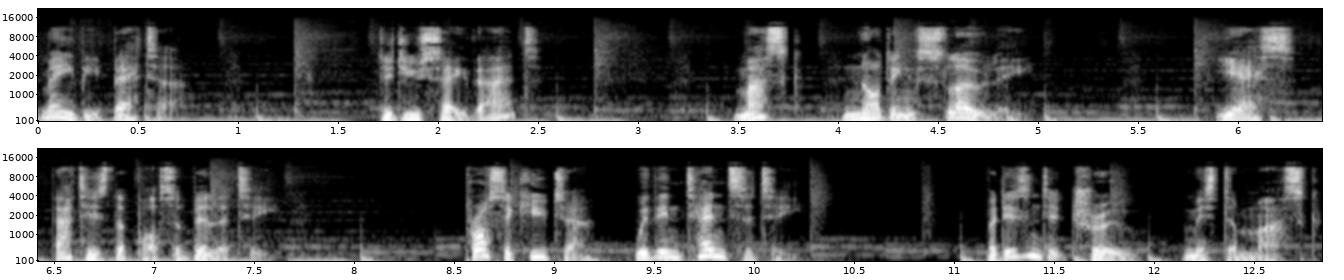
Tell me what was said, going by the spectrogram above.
maybe better. Did you say that? Musk, nodding slowly. Yes, that is the possibility. Prosecutor, with intensity. But isn't it true, Mr. Musk,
